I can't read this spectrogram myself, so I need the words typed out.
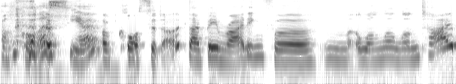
Of course, yeah. of course, the dog. I've been writing for mm, a long, long, long time.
